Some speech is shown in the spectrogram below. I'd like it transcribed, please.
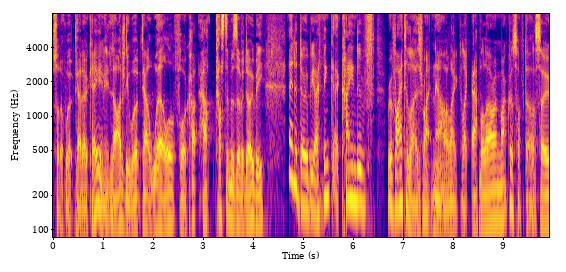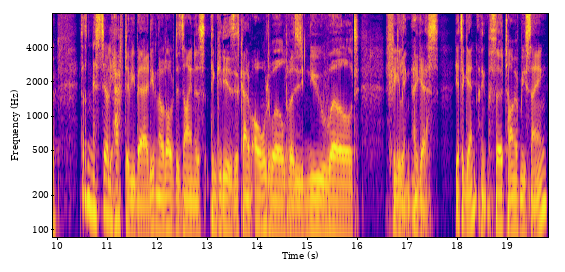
sort of worked out okay. I mean, it largely worked out well for cu- customers of Adobe. And Adobe, I think, are kind of revitalized right now, like, like Apple are and Microsoft are. So it doesn't necessarily have to be bad, even though a lot of designers think it is, this kind of old world versus new world feeling, I guess. Yet again, I think the third time of me saying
